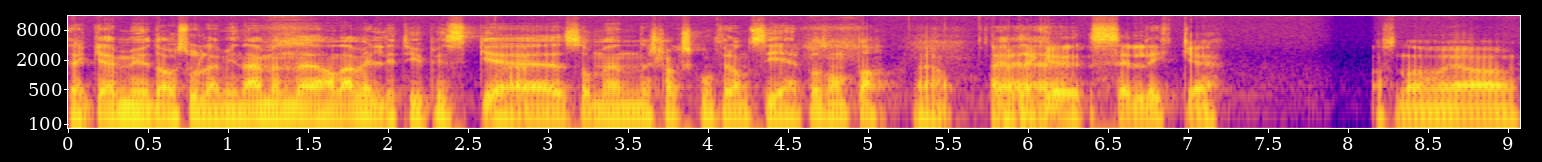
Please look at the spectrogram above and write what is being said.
trekker jeg mye Dag Solheim inn her, men eh, han er veldig typisk eh, som en slags konferansier på sånt. da Ja. Jeg tenker selv ikke Altså nå Jeg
